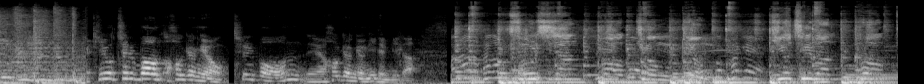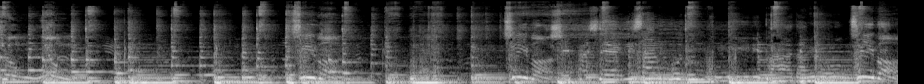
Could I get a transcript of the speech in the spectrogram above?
지금 기호 7번 허경영, 7번 네, 허경영이 됩니다. 서울시장 허경영 기호 7번 허경영 7번. 7번. 18세 이상 모든 국민이 받아요 7번.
